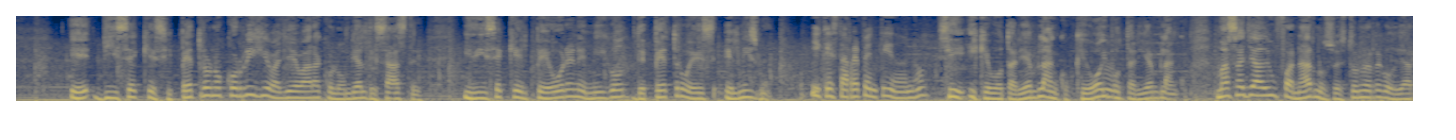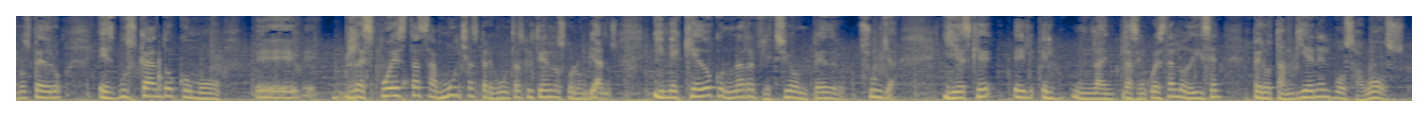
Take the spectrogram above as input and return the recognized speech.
Eh, dice que si Petro no corrige va a llevar a Colombia al desastre y dice que el peor enemigo de Petro es él mismo. Y que está arrepentido, ¿no? Sí, y que votaría en blanco, que hoy mm. votaría en blanco. Más allá de ufanarnos, esto no es regodearnos, Pedro, es buscando como eh, respuestas a muchas preguntas que tienen los colombianos. Y me quedo con una reflexión, Pedro, suya, y es que el, el, la, las encuestas lo dicen, pero también el voz a voz.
